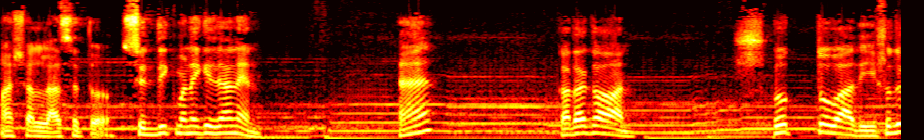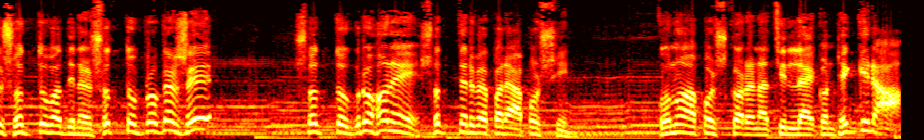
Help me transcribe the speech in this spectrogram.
মাশাল্লাহ আছে তো। সিদ্দিক মানে কি জানেন? হ্যাঁ? কথা কন। সত্যবাদী, শুধু সত্যবাদী না, সত্য প্রকাশে, সত্য গ্রহণে সত্যের ব্যাপারে আপসহীন কোনো আপোষ করে না চিল্লা এখন, ঠিক কিনা?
